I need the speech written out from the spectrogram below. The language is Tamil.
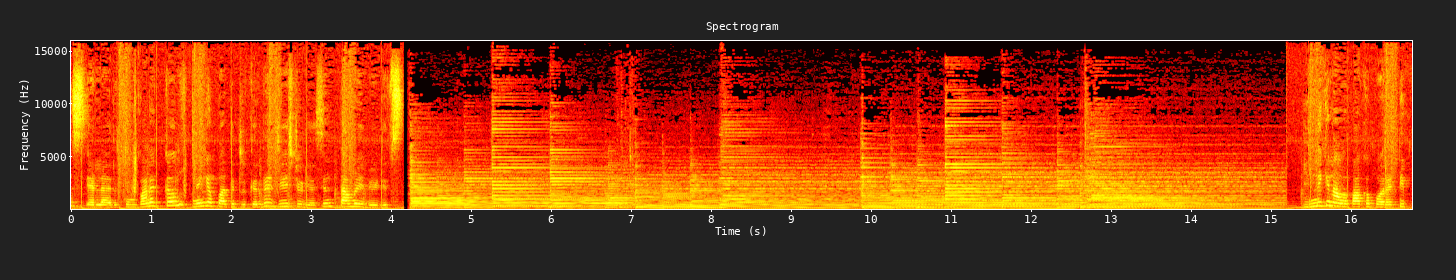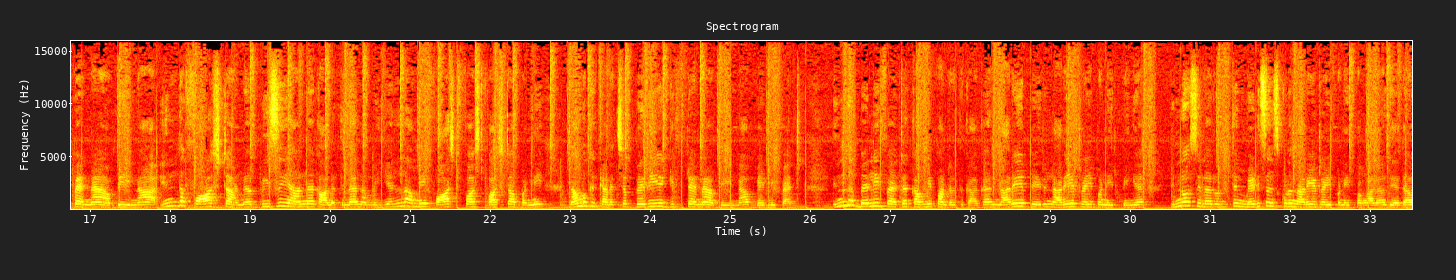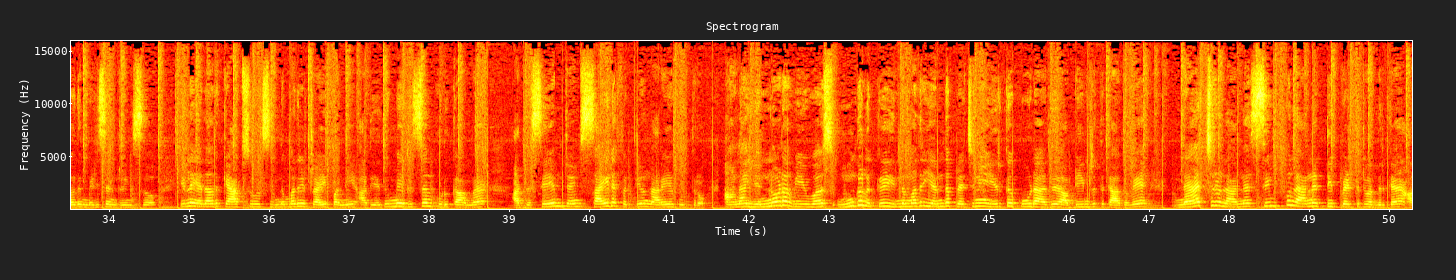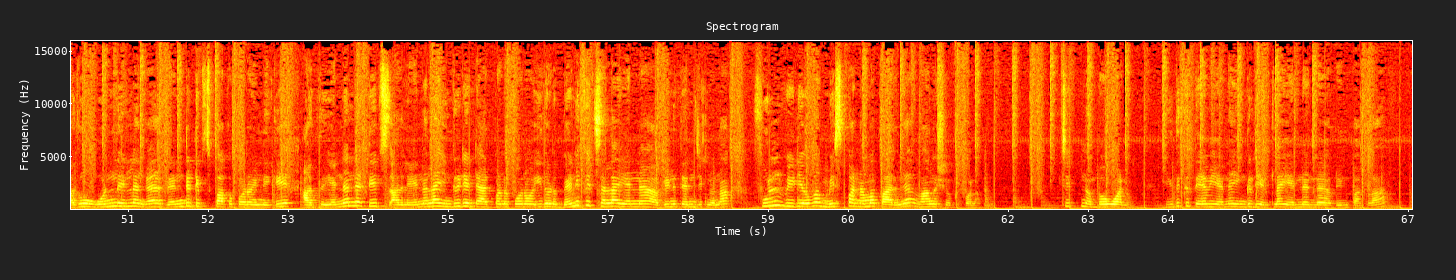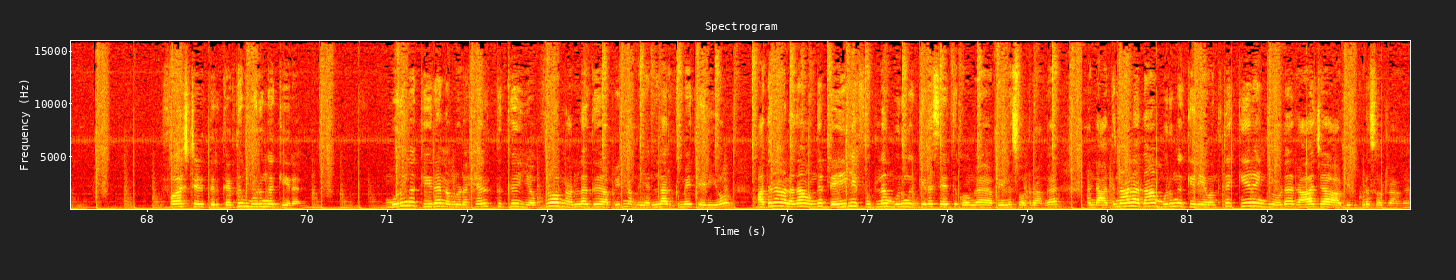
ஃப்ரெண்ட்ஸ் எல்லாருக்கும் வணக்கம். நீங்க பார்த்துட்டு இருக்கிறது ஜி ஸ்டுடியோஸின் தமிழ் வீடியோஸ் இன்னைக்கு நாம பார்க்க போற டிப் என்ன அப்படின்னா இந்த ஃபாஸ்டான பிஸியான காலத்துல நம்ம எல்லாமே ஃபாஸ்ட் ஃபாஸ்ட் ஃபாஸ்டா பண்ணி நமக்கு கிடைச்ச பெரிய கிஃப்ட் என்ன அப்படின்னா பெல்லி ஃபேட் இந்த பெல்லி ஃபேட்டை கம்மி பண்ணுறதுக்காக நிறைய பேர் நிறைய ட்ரை பண்ணியிருப்பீங்க இன்னும் சிலர் வந்துட்டு மெடிசன்ஸ் கூட நிறைய ட்ரை பண்ணியிருப்பாங்க அதாவது ஏதாவது மெடிசன் ட்ரிங்க்ஸோ இல்லை ஏதாவது கேப்சூல்ஸ் இந்த மாதிரி ட்ரை பண்ணி அது எதுவுமே ரிசல்ட் கொடுக்காம at the same time side எஃபெக்டையும் நிறைய கொடுத்துரும். ஆனால் என்னோட வியூவர்ஸ் உங்களுக்கு இந்த மாதிரி எந்த பிரச்சனையும் இருக்கக்கூடாது அப்படின்றதுக்காகவே நேச்சுரலான சிம்பிளான டிப் எடுத்துகிட்டு வந்திருக்கேன். அதுவும் ஒன்று இல்லைங்க. ரெண்டு டிப்ஸ் பார்க்க போகிறோம் இன்னைக்கு. அது என்னென்ன டிப்ஸ் அதில் என்னெல்லாம் இன்க்ரீடியன்ட் ஆட் பண்ண போகிறோம் இதோட பெனிஃபிட்ஸ் எல்லாம் என்ன அப்படின்னு தெரிஞ்சுக்கணுன்னா ஃபுல் வீடியோவை மிஸ் பண்ணாமல் பாருங்கள் வாங்க ஷோக்கு போகலாம் டிப் நம்பர் ஒன் இதுக்கு தேவையான இன்க்ரீடியண்ட்லாம் என்னென்ன அப்படின்னு பார்க்கலாம். ஃபர்ஸ்ட் எடுத்துருக்கிறது முருங்கைக்கீரை. முருங்கைக்கீரை நம்மளோட ஹெல்த்துக்கு எவ்வளோ நல்லது அப்படின்னு நம்ம எல்லாருக்குமே தெரியும். அதனால தான் வந்து டெய்லி ஃபுட்டில் முருங்கைக்கீரை சேர்த்துக்கோங்க அப்படின்னு சொல்கிறாங்க அண்ட் அதனால தான் முருங்கைக்கீரையை வந்துட்டு கீரைங்களோட ராஜா அப்படின்னு கூட சொல்கிறாங்க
